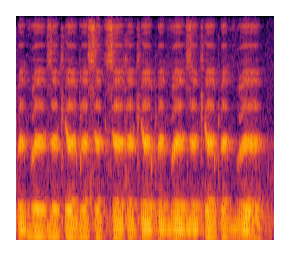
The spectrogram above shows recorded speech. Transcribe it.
What is going on?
